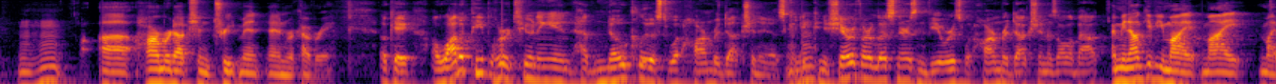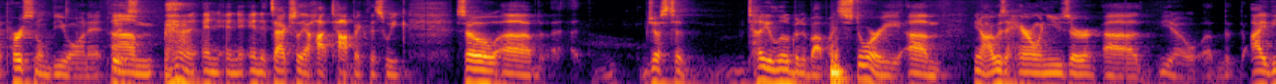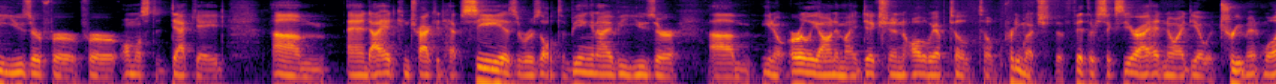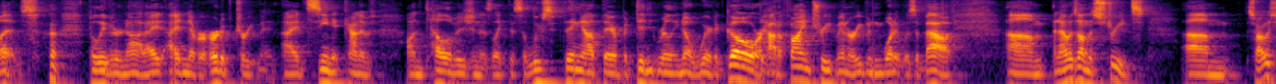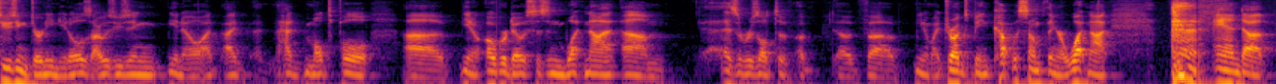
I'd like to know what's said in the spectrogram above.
Uh, harm reduction, treatment, and recovery. Okay, a lot of people who are tuning in have no clue as to what harm reduction is. Can, you, can you share with our listeners and viewers what harm reduction is all about? I mean, I'll give you my my my personal view on it, um, and and and it's actually a hot topic this week. So, uh, just to tell you a little bit about my story, um, you know, I was a heroin user, uh, you know, IV user for for almost a decade. Um, and I had contracted Hep C as a result of being an IV user. Um, you know, early on in my addiction, all the way up till till pretty much the fifth or sixth year, I had no idea what treatment was. Believe it or not, I, had never heard of treatment. I had seen it kind of on television as like this elusive thing out there, but didn't really know where to go or how to find treatment or even what it was about. Um, and I was on the streets. Um, so I was using dirty needles. I was using, you know, I, I had multiple, uh, you know, overdoses and whatnot um, as a result of, of, of uh, you know, my drugs being cut with something or whatnot. and uh,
